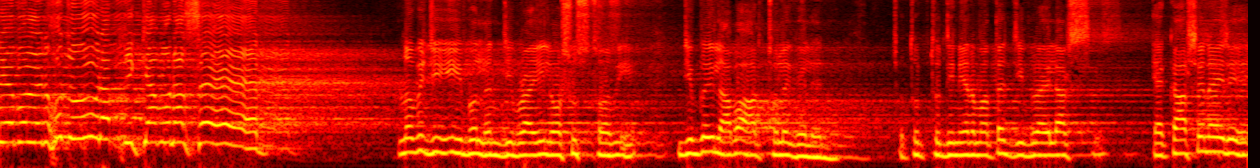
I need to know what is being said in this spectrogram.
নিয়ে বললেন, হুজুর, আপনি কেমন আছেন? নবীজি বললেন, জিব্রাইল, অসুস্থ আমি। জিব্রাইল আবার চলে গেলেন। চতুর্থ দিনের মাথায় জিব্রাইল আসছে। একা আসে নাই রে।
